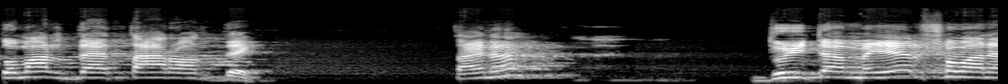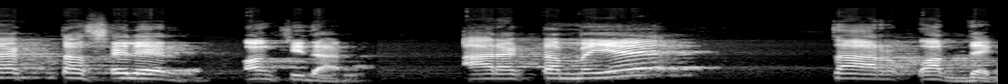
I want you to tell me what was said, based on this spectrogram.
তোমার দেয় তার অর্ধেক। তাই না? দুইটা মেয়ের সমান একটা ছেলের অংশীদার, আর একটা মেয়ে তার অর্ধেক।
